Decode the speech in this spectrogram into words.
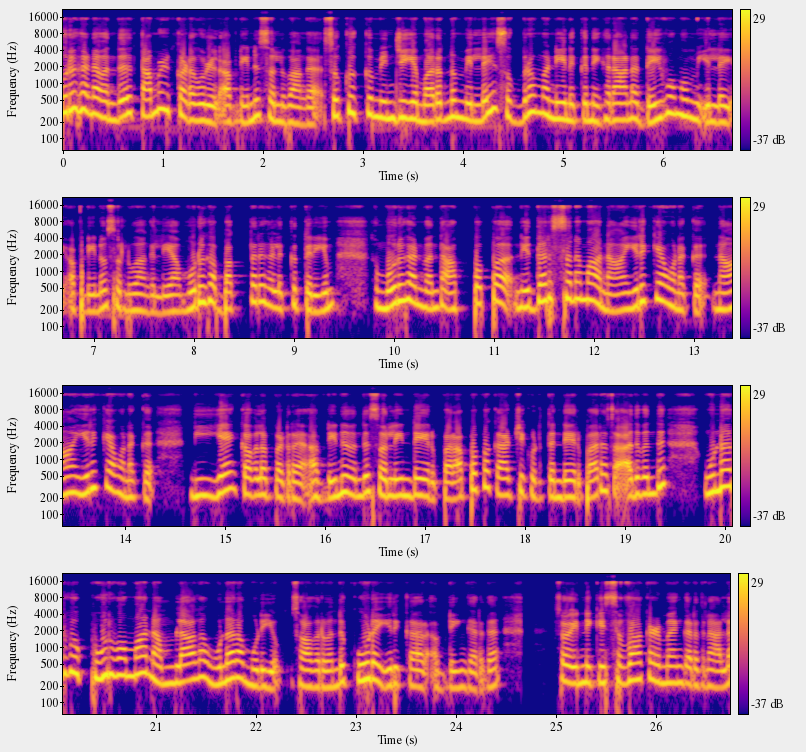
முருகனை வந்து தமிழ் கடவுள் அப்படின்னு சொல்லுவாங்க. சுக்குக்கு மிஞ்சிய ஒன்றும் இல்லை சுப்பிரமணியனுக்கு நிகரான தெய்வமும் இல்லை அப்படின்னு சொல்லுவாங்க இல்லையா? முருக பக்தர்களுக்கு தெரியும். முருகன் வந்து அப்பப்போ நிதர்சனமாக நான் இருக்கேன் உனக்கு நான் இருக்கேன் உனக்கு நீ ஏன் கவலைப்படுற? அப்படின்னு வந்து சொல்லிகிட்டே இருப்பார். அப்பப்போ காட்சி கொடுத்துட்டே இருப்பார். ஸோ அது வந்து உணர்வு பூர்வமாக நம்மளால் உணர முடியும். ஸோ அவர் வந்து கூட இருக்கார் அப்படிங்கிறத. ஸோ இன்றைக்கி செவ்வாய்க்கிழமைங்கிறதுனால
